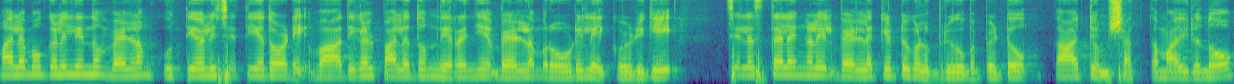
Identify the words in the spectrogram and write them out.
മലമുകളിൽ നിന്നും വെള്ളം കുത്തിയൊലിച്ചെത്തിയതോടെ വാദികൾ പലതും നിറഞ്ഞ് വെള്ളം റോഡിലേക്ക് ഒഴുകി. ചില സ്ഥലങ്ങളിൽ വെള്ളക്കെട്ടുകളും രൂപപ്പെട്ടു. കാറ്റും ശക്തമായിരുന്നു.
